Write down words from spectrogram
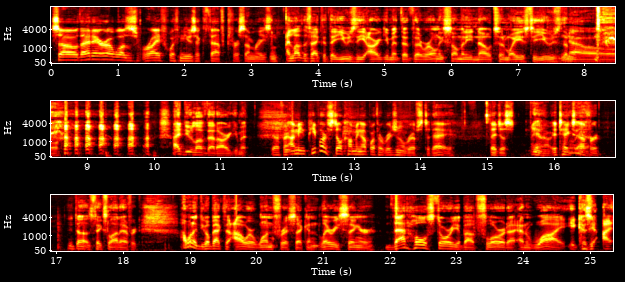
So that era was rife with music theft for some reason. I love the fact that they use the argument that there were only so many notes and ways to use them. No. I do love that argument. Definitely. I mean, people are still coming up with original riffs today. They just, you Yeah. know, it takes Oh, yeah. effort. It does. takes a lot of effort. I wanted to go back to hour one for a second. Larry Singer, that whole story about Florida and why, because I,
